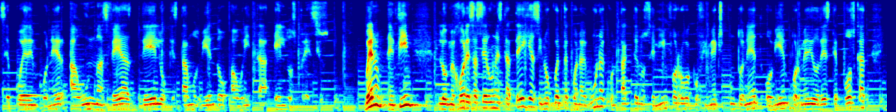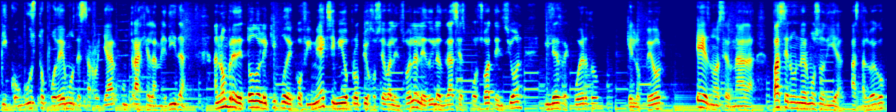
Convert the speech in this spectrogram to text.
se pueden poner aún más feas de lo que estamos viendo ahorita en los precios. Bueno, en fin, lo mejor es hacer una estrategia. Si no cuenta con alguna, contáctenos en info.cofimex.net o bien por medio de este podcast y con gusto podemos desarrollar un traje a la medida. A nombre de todo el equipo de Cofimex y mío propio José Valenzuela, le doy las gracias por su atención y les recuerdo que lo peor es no hacer nada. Pasen un hermoso día. Hasta luego.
